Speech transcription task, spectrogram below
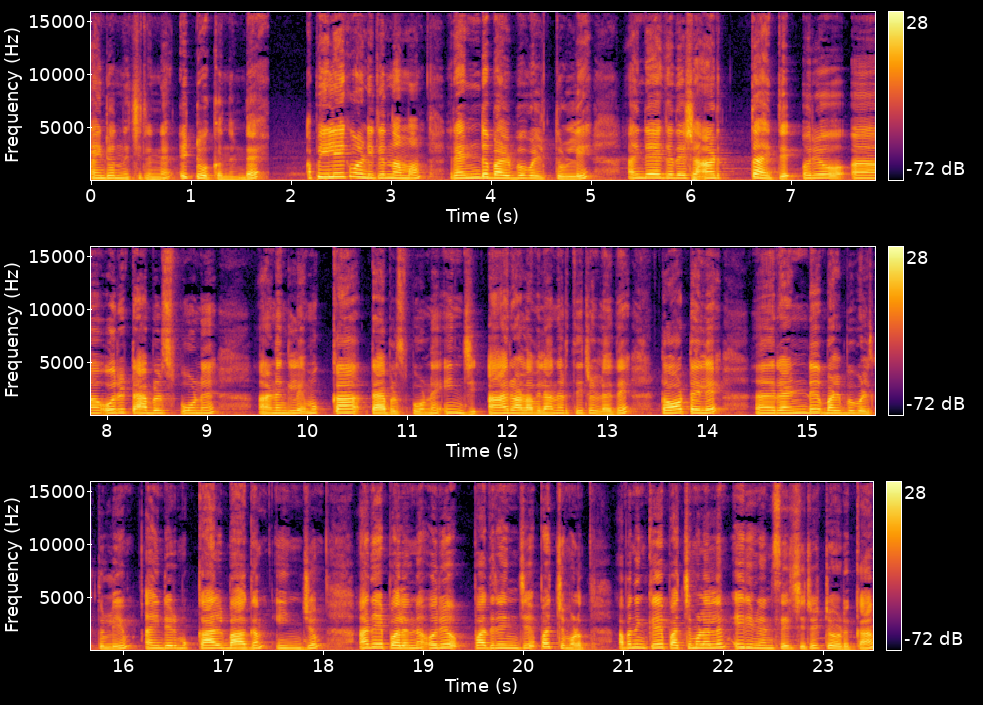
അതിന്റെ ഒന്നിച്ചിട്ട് തന്നെ ഇട്ട് വെക്കുന്നുണ്ട്. അപ്പോൾ ഇതിലേക്ക് വേണ്ടിയിട്ട് നമ്മൾ രണ്ട് ബൾബ് വെളുത്തുള്ളി അതിന്റെ ഏകദേശം അടുത്തായിട്ട് ഒരു ഒരു ടേബിൾ സ്പൂണ് ആണെങ്കിൽ മുക്കാൽ ടേബിൾ സ്പൂണ് ഇഞ്ചി. ആ ഒരു അളവിലാണ് എടുത്തിട്ടുള്ളത്. ടോട്ടൽ രണ്ട് ബൾബ് വെളുത്തുള്ളിയും അതിന്റെ ഒരു മുക്കാൽ ഭാഗം ഇഞ്ചും അതേപോലെ തന്നെ ഒരു പതിനഞ്ച് പച്ചമുളകും. അപ്പോൾ നിങ്ങൾക്ക് പച്ചമുളകെല്ലാം എരിവിനനുസരിച്ചിട്ട് ഇട്ട് കൊടുക്കാം.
